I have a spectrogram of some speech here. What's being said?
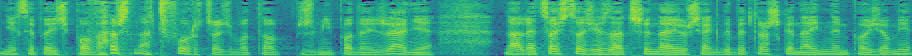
nie chcę powiedzieć poważna twórczość, bo to brzmi podejrzanie, no ale coś, co się zaczyna już jak gdyby troszkę na innym poziomie,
